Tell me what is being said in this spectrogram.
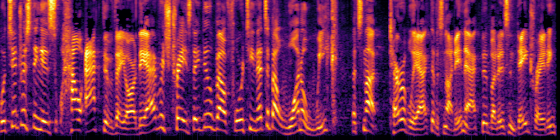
What's interesting is how active they are. The average trades, they do about 14, that's about one a week. That's not terribly active. It's not inactive, but it isn't day trading.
